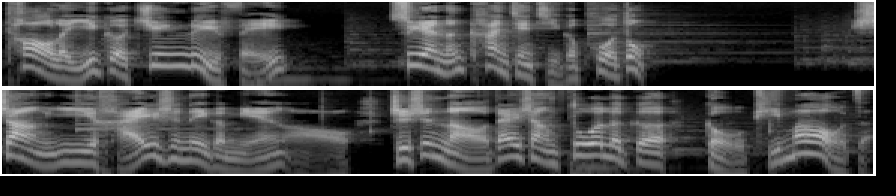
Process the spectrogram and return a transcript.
套了一个军绿肥，虽然能看见几个破洞。上衣还是那个棉袄，只是脑袋上多了个狗皮帽子，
